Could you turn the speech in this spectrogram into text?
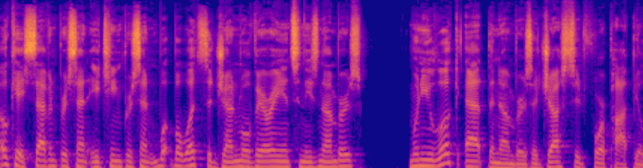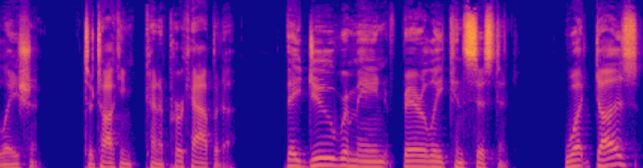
okay, 7%, 18%, but what's the general variance in these numbers? When you look at the numbers adjusted for population, so talking kind of per capita, they do remain fairly consistent. What does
